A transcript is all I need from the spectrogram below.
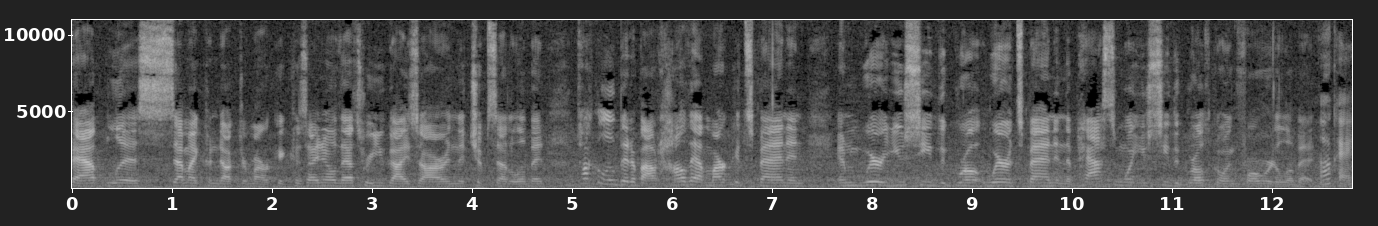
fabless semiconductor market, because I know that's where you guys are in the chipset a little bit. Talk a little bit about how that market's been and, and where you see the growth, where it's been in the past, and what you see the growth going forward a little bit. Okay,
